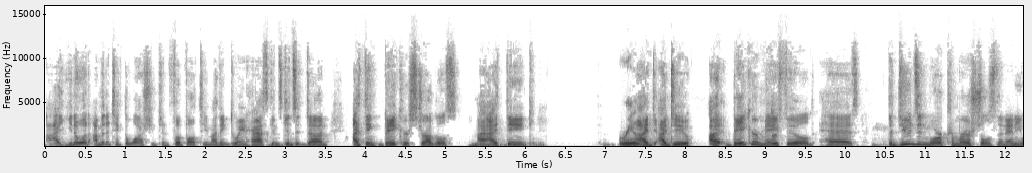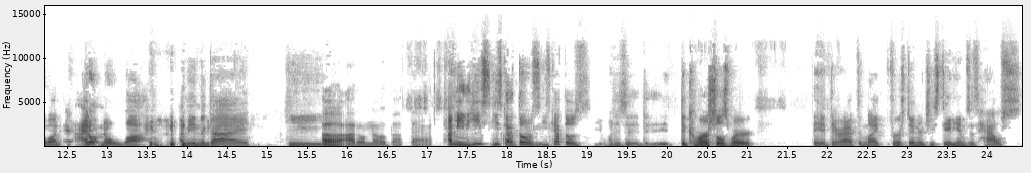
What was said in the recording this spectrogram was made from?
I you know what? I'm going to take the Washington football team. I think Dwayne Haskins gets it done. I think Baker struggles. I, I think Really? I, I do. I, Baker Mayfield has the dude's in more commercials than anyone, and I don't know why. I mean, the guy, he, Uh, I don't know about that. I mean, he's he's got I'm- those, he's got those. What is it? The, the commercials where they they're acting like First Energy Stadium's his house.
